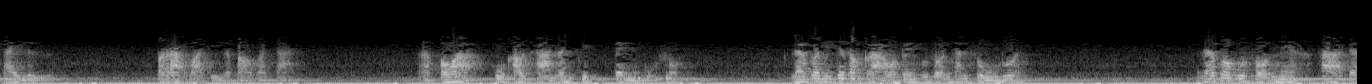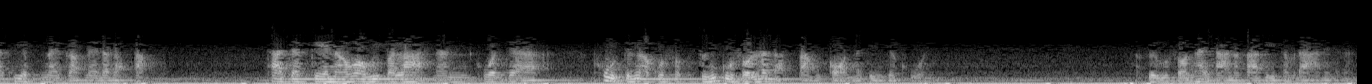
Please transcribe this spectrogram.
ใช่หรือ ประวาทีก็ตอบว่าใช่ เพราะว่าผู้เข้าฌานนั้นจิตเป็นกุศลแล้วก็นี้จะต้องกล่าวว่าเป็นกุศลชั้นสูงด้วย แล้วก็กุศลเนี่ย ถ้าจะเทียบในกับในระดับต่ำถ้าจะเกณฑ์เอาว่าวิปลาสนั้นควรจะพูดถึงอกุศลถึงกุศลระดับต่ำก่อนนะจึงจะควรคือกุศลให้ทานนักษาศีธรรมดาเนี่ยนะ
